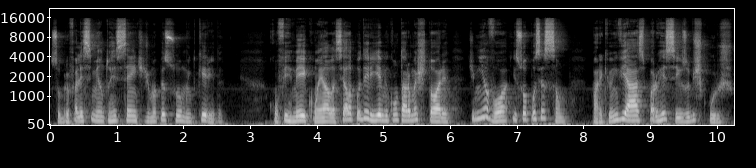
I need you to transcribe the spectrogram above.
sobre o falecimento recente de uma pessoa muito querida. Confirmei com ela se ela poderia me contar uma história de minha avó e sua possessão, para que eu enviasse para os Receios Obscuros,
